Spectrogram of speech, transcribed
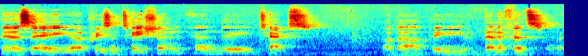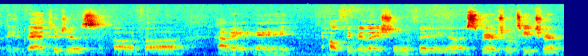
there's a, uh presentation in the text about the benefits or the advantages of uh, having a healthy relation with a uh, spiritual teacher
